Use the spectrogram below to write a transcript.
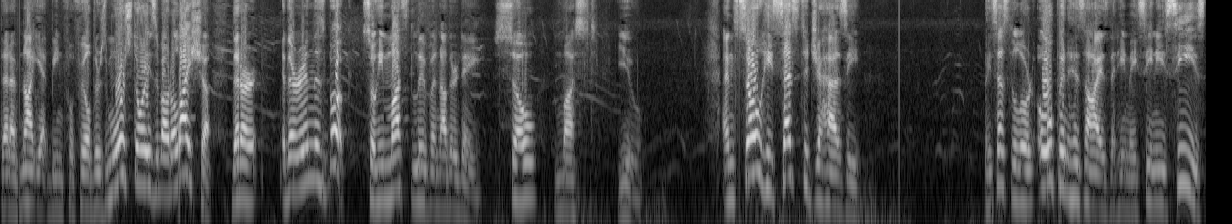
that have not yet been fulfilled. There's more stories about Elisha that are that are in this book. So he must live another day. So must you. And so he says to Gehazi, he says to the Lord, open his eyes that he may see. And he sees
